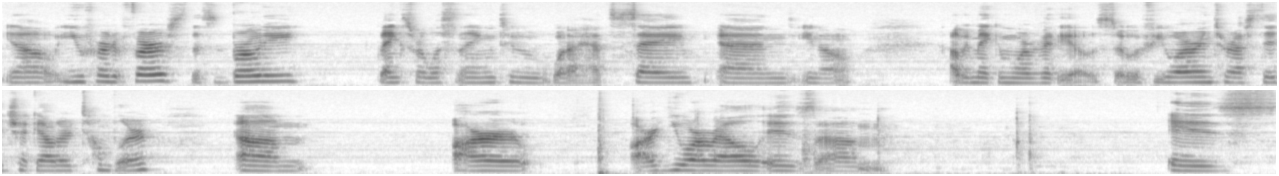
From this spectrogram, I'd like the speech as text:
you know, you've heard it first. This is Brody thanks for listening to what I had to say, and you know, I'll be making more videos. So if you are interested, check out our Tumblr. Um, our our URL is um, is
